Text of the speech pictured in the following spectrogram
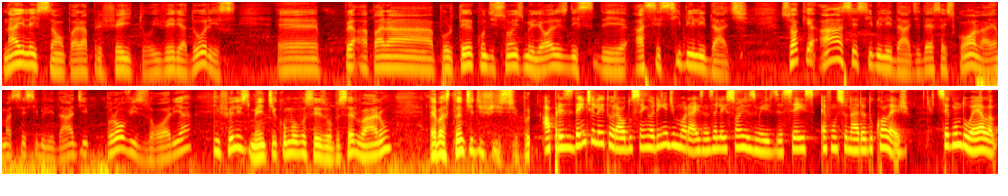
na eleição para prefeito e vereadores é, para por ter condições melhores de, de acessibilidade. Só que a acessibilidade dessa escola é uma acessibilidade provisória. Infelizmente, como vocês observaram, é bastante difícil. A presidente eleitoral do Senhorinha de Moraes nas eleições de 2016 é funcionária do colégio. Segundo ela,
